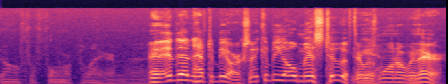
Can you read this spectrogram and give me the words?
golfer, former player, man. And it doesn't have to be Arkansas. It could be Ole Miss too. If there was one over yeah. there.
